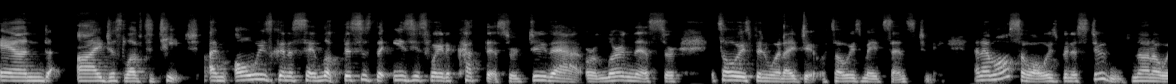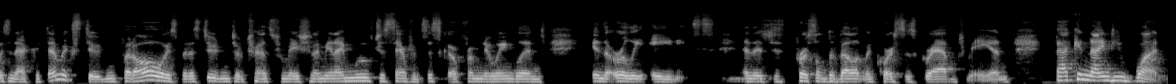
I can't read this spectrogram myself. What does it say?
and I just love to teach. I'm always going to say, look, this is the easiest way to cut this or do that or learn this or it's always been what I do. It's always made sense to me. And I've also always been a student, not always an academic student, but always been a student of transformation. I mean, I moved to San Francisco from New England in the early 80s and there's just personal development courses grabbed me and back in 91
